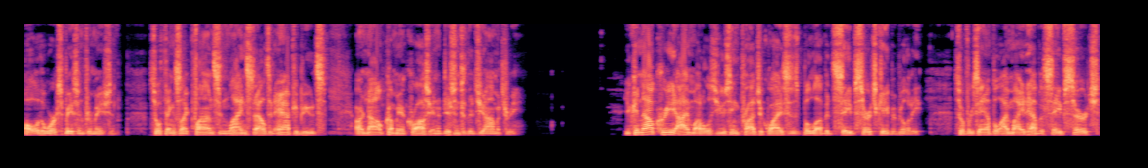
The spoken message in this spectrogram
all of the workspace information. So things like fonts and line styles and attributes are now coming across in addition to the geometry. You can now create iModels using ProjectWise's beloved Save Search capability. So for example, I might have a Save Search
